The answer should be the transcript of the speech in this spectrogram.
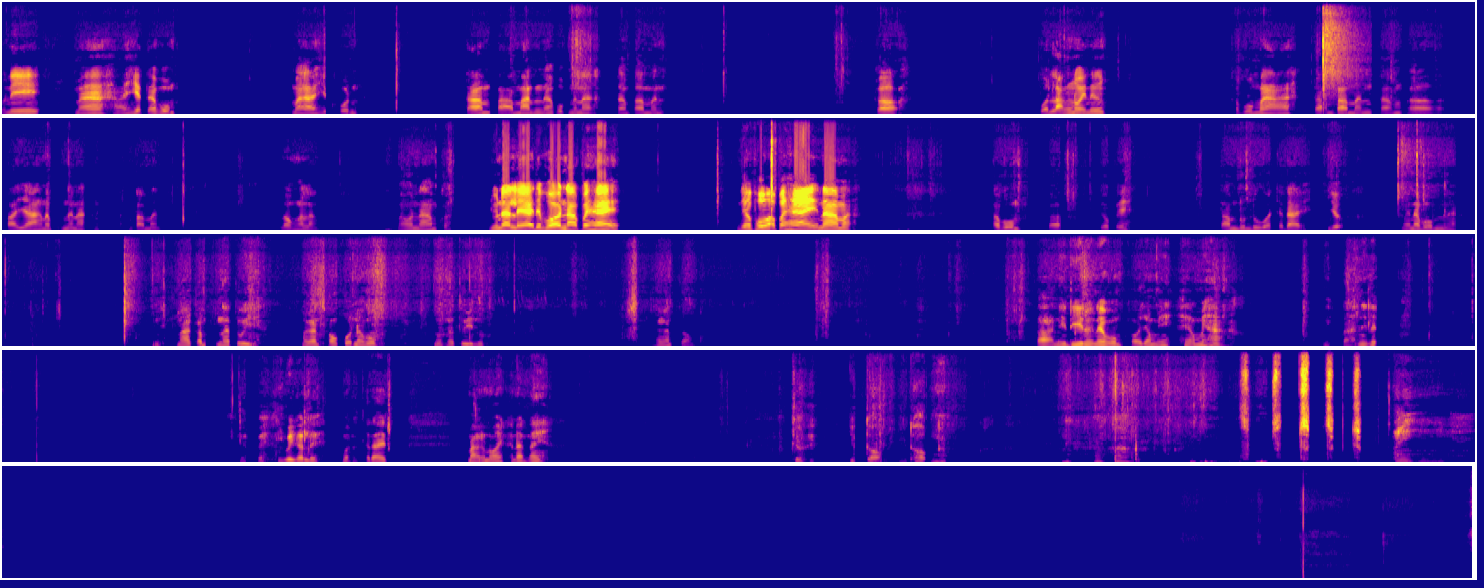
วันนี้มาหาเห็ดนะผม มาหาเห็ดคน ตามป่ามันนะผมนั่นนะตามป่ามัน ก็ปวดหลังหน่อยนึงครับผมมาหาตามป่ามันตามเอ่อป่ายางนะผมนั่นนะตามป่ามัน ลองข้างหลังมาเอาน้ำก่อน อยู่นั่นแหละเดี๋ยวผมเอาน้ำไปให้ เดี๋ยวผมเอาไปให้น้ำอะครับผมก็เดี๋ยวไป ตามรุ่นดูว่าจะได้เยอะไหมนะผมนะ มากับนาตุยมากันสองคนนะผมนู่นนาตุยนู่นมากันสองคนปลานี่ดีหน่อยนะผมเขายังไม่ยังไม่หานี่ปลานี่แหละเดี๋ยวไปคุยกันเลยว่าจะได้มากน้อยขนาดไหนเจอหยิบดอกหยิบดอกหนึ่งนี่ห่างๆ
